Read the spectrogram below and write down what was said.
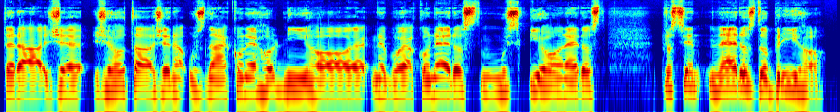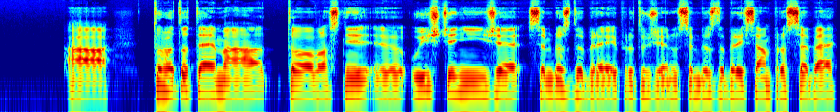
teda, že, že ho ta žena uzná jako nehodnýho, nebo jako nedost mužskýho, nedost, prostě nedost dobrýho. A tohleto téma, to vlastně e, ujištění, že jsem dost dobrý pro tu ženu, jsem dost dobrý sám pro sebe,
